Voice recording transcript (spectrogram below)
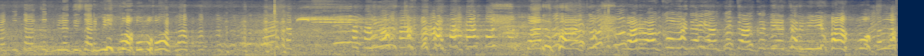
Aku takut nanti Sarmini bawa bola. baru aku, baru aku madai, aku takut dia Sarmini bawa bola.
